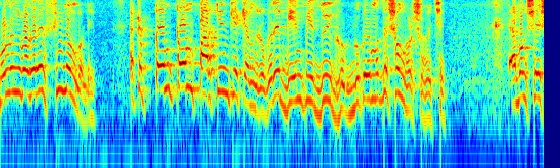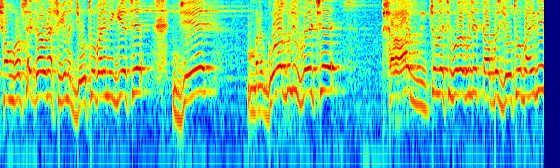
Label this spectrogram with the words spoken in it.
মৌলভীবাজারের শ্রীমঙ্গলে একটা টমটম পার্কিংকে কেন্দ্র করে বিএনপির দুই গ্রুপের মধ্যে সংঘর্ষ হয়েছে। এবং সেই সংঘর্ষের কারণে সেখানে যৌথ বাহিনী গিয়েছে, যে মানে গোলাগুলি হয়েছে, সারা রাত চলেছে গোলাগুলি। তারপরে যৌথ বাহিনী,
